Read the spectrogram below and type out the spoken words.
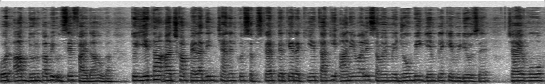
और आप दोनों का भी उससे फ़ायदा होगा। तो ये था आज का पहला दिन। चैनल को सब्सक्राइब करके रखिए ताकि आने वाले समय में जो भी गेम प्ले के वीडियोस है, चाहे वो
